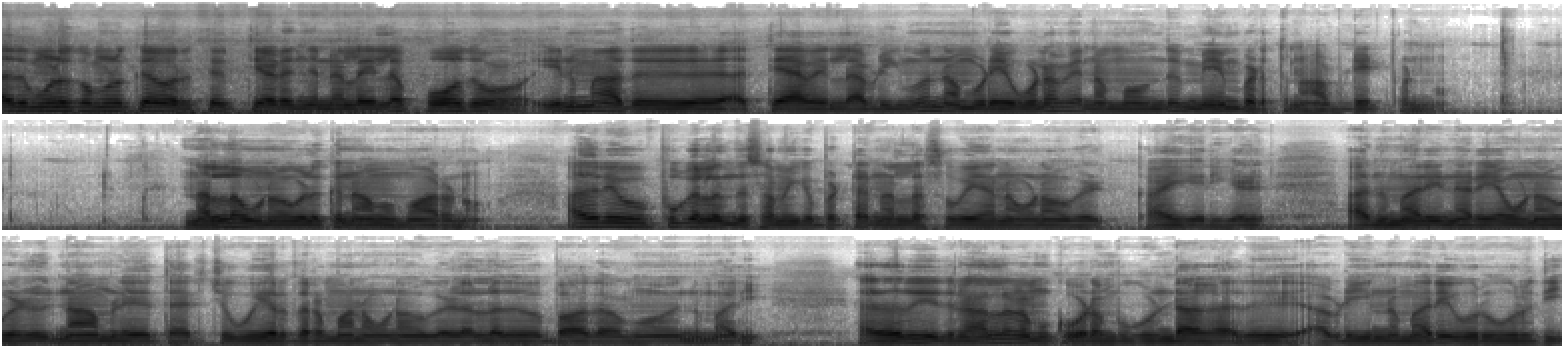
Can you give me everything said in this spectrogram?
அது முழுக்க முழுக்க ஒரு திருப்தி அடைஞ்ச நிலையில் போதும். இனிமேல் அது தேவையில்லை. அப்படிங்கும்போது நம்முடைய உணவை நம்ம வந்து மேம்படுத்தணும் அப்டேட் பண்ணணும். நல்ல உணவுகளுக்கு நாம் மாறணும். அதிலே உப்பு கலந்து சமைக்கப்பட்ட நல்ல சுவையான உணவுகள் காய்கறிகள் அந்த மாதிரி நிறைய உணவுகள் நாமளே தயாரித்து உயர்தரமான உணவுகள் அல்லது பாதாமோ இந்த மாதிரி அதாவது இதனால் நமக்கு உடம்பு குண்டாகாது அப்படிங்கிற மாதிரி ஒரு உறுதி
